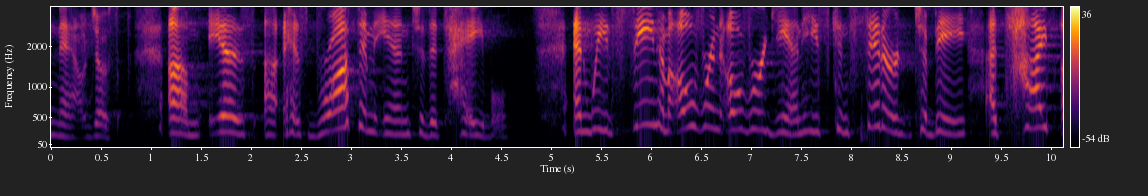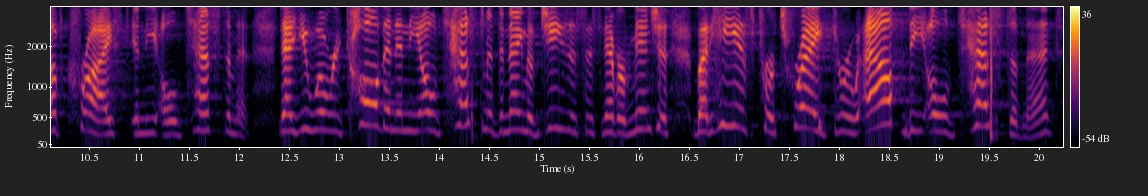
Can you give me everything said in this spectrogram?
now, Joseph, um, is uh, has brought them into the table. And we've seen him over and over again. He's considered to be a type of Christ in the Old Testament. Now, you will recall that in the Old Testament, the name of Jesus is never mentioned, but he is portrayed throughout the Old Testament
